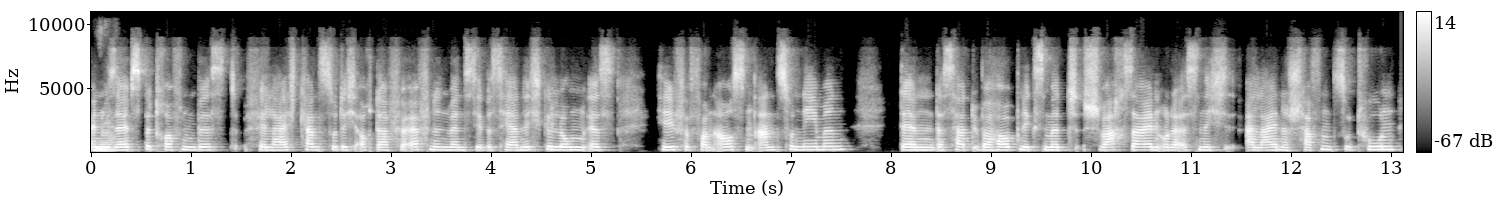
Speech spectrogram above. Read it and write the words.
Wenn ja. du selbst betroffen bist, vielleicht kannst du dich auch dafür öffnen, wenn es dir bisher nicht gelungen ist, Hilfe von außen anzunehmen. Denn das hat überhaupt nichts mit Schwachsein oder es nicht alleine schaffen zu tun.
